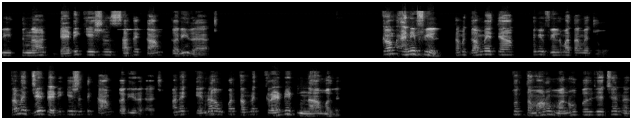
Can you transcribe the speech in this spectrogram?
રીતના ડેડિકેશન સાથે કામ કરી રહ્યા છો કમ એની ફિલ્ડ તમે ગમે ત્યાં એવી ફિલ્ડમાં તમે જુઓ, તમે જે ડેડિકેશનથી કામ કરી રહ્યા છો, અને એના ઉપર તમને ક્રેડિટ ના મળે તો તમારું મનોબળ જે છે ને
